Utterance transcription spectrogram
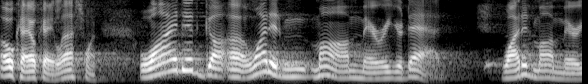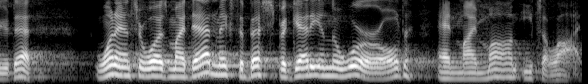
Okay, okay, last one. Why did, God, uh, why did mom marry your dad? Why did mom marry your dad? One answer was My dad makes the best spaghetti in the world, and my mom eats a lot.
